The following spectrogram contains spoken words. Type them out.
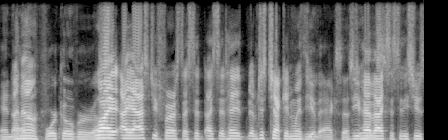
and uh, I know. fork over. Uh, Well, I, I asked you first. I said, I said, hey, I'm just checking with you. Do you. have access Do you to have these? access to these shoes?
